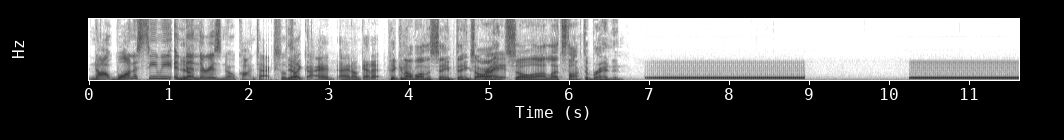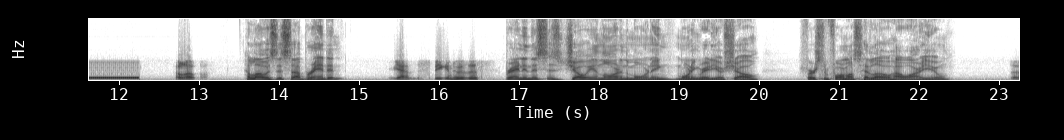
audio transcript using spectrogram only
not want to see me? And Yeah. then there is no contact. So it's Yep. like I I don't get it. Picking up on the same things. All right. Right. So uh, let's talk to Brandon. Hello? Hello, is this uh, Brandon? Yeah, speaking. Who's this? Brandon, this is Joey and Lauren in the morning, morning radio show. First and foremost, hello, how are you? Uh,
